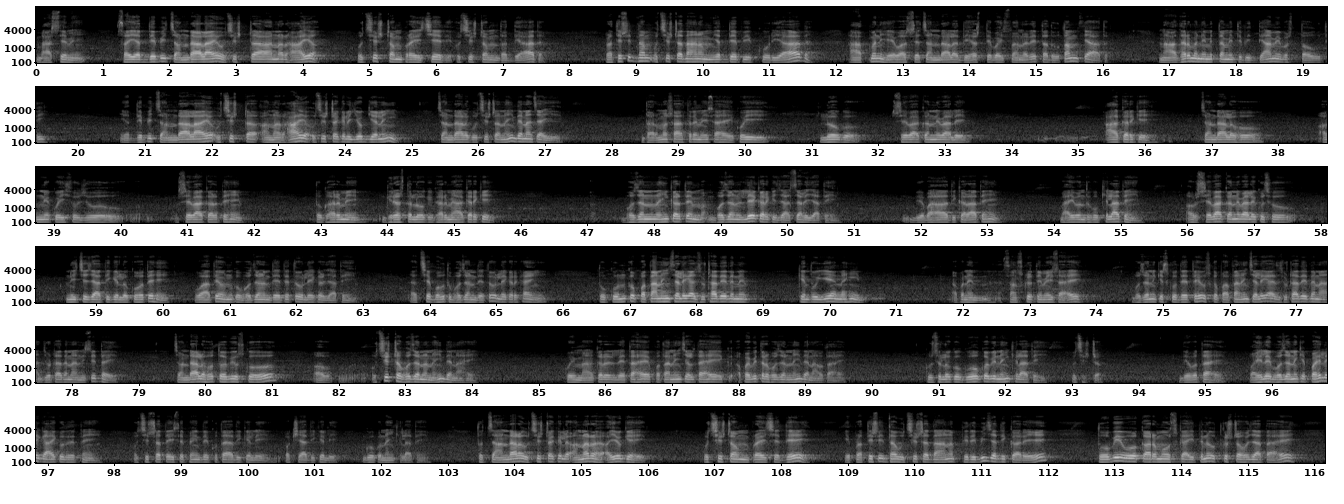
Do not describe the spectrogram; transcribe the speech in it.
भाष्य में, स यद्यपि चंडालाय उच्छिष्टानर्हाय उच्छिष्टम प्रयचेद उच्छिष्टम दद्यात। प्रतिषिद्धम उच्छिष्टदानम यद्यपि कुरियाद आत्मनि हेवस्य चंडाल देहस्ते वैश्वानरे तदुतम सैत् नाधर्म निमित्तमिति विद्या में वस्तु थी यद्यपि चंडालाय उच्छिष्ट, अनर्हाय उच्छिष्ट के लिए योग्य नहीं चंडाल को उच्छिष्ट नहीं देना चाहिए। धर्मशास्त्र में ऐसा है, कोई लोग सेवा करने वाले आकर के चंडाल हो, अन्य कोई सो जो सेवा करते हैं तो घर में, गृहस्थ लोग घर में आकर के भोजन नहीं करते, भोजन ले करके जा चले जाते हैं। विवाह आदि कराते हैं भाई बंधु को खिलाते हैं और सेवा करने वाले कुछ नीचे जाति के लोग होते हैं, वो आते हैं, उनको भोजन दे देते वो लेकर जाते हैं। अच्छे बहुत भोजन देते हो लेकर खाएँगे। तो उनको पता नहीं चलेगा, झूठा दे देने। किंतु ये नहीं, अपने संस्कृति में ऐसा है। भोजन किसको देते हैं, उसको पता नहीं चलेगा, झूठा दे देना, झूठा देना निषिद्ध है। चंडाल हो तो भी उसको उच्छिष्ट भोजन नहीं देना है। कोई माँ कर लेता है, पता नहीं चलता है, एक अपवित्र भोजन नहीं देना होता है। कुछ लोग गो को भी नहीं खिलाते ही, उच्छिष्ट। देवता है, पहले भोजन के पहले गाय को देते हैं, उच्छिष्ट तो इसे फेंक दे, कुत्ता आदि के लिए, पक्षी आदि के लिए गो को नहीं खिलाते हैं। तो चांडाल उच्छिष्ट के लिए अनर अयोग्य है। उच्छिष्टम प्रयच्छ दे, ये प्रतिषिद्ध उच्छिष्ट दान फिर भी यदि करे तो भी वो कर्म उसका इतने उत्कृष्ट हो जाता है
